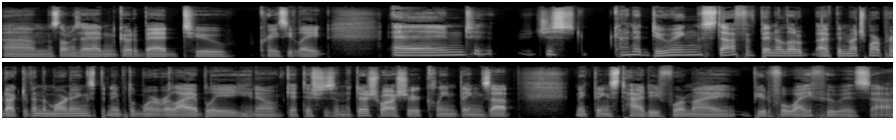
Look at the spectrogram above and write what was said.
Um, as long as I didn't go to bed too crazy late, and just kind of doing stuff. I've been a little. I've been much more productive in the mornings. Been able to more reliably, you know, get dishes in the dishwasher, clean things up, make things tidy for my beautiful wife, who is, uh,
